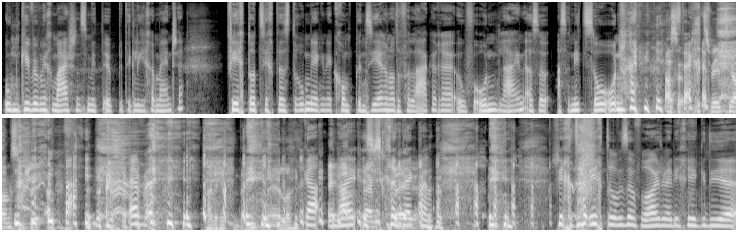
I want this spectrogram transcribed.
umgebe mich meistens mit etwa den gleichen Menschen. Vielleicht tut sich das darum irgendwie kompensieren oder verlagern auf online. Also, also nicht so online, wie ich Also, sage. jetzt wird langsam schwierig. Nein. Habe ich jetzt einen Denkfehler? Ja, nein, es ist kein. Denkmal. Vielleicht habe ich darum so Freude, wenn ich irgendwie äh,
